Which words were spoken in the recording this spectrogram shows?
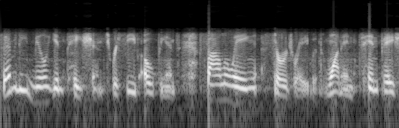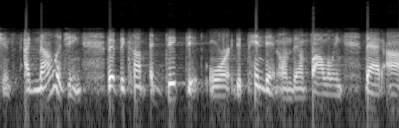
70 million patients receive opiates following surgery, with one in 10 patients acknowledging that they've become addicted or dependent on them following that uh,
